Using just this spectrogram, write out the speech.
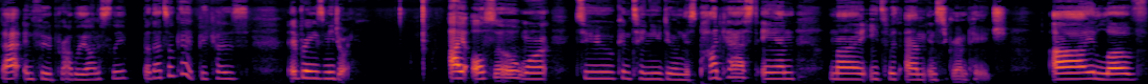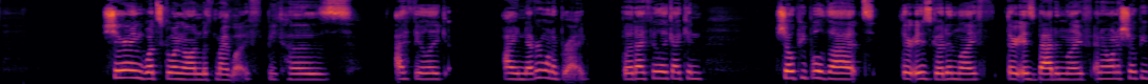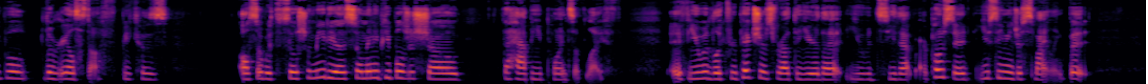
That and food, probably, honestly. But that's okay because it brings me joy. I also want to continue doing this podcast and my Eats with M Instagram page. I love sharing what's going on with my life because I feel like I never want to brag, but I feel like I can show people that there is good in life, there is bad in life, and I want to show people the real stuff because also with social media, so many people just show the happy points of life if you would look through pictures throughout the year that you would see that are posted, you see me just smiling. But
